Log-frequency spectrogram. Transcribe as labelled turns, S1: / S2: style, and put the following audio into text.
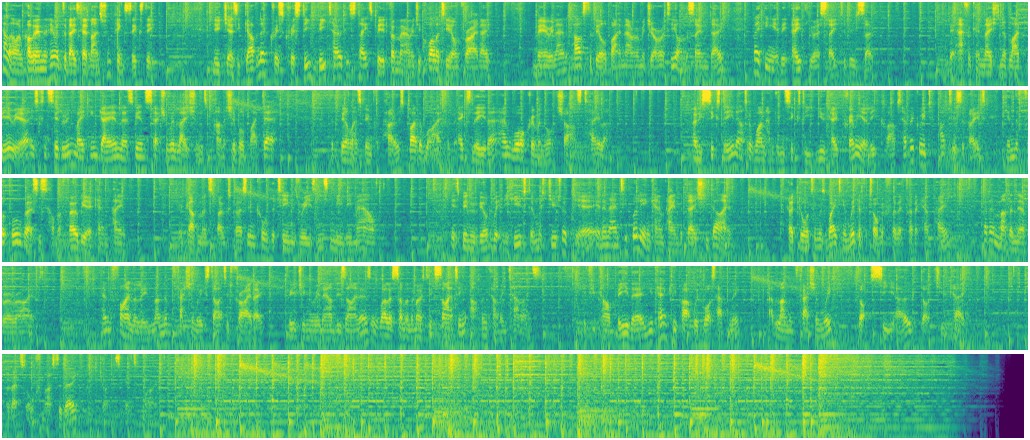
S1: Hello, I'm Colin and here are today's headlines from Pink 60. New Jersey Governor Chris Christie vetoed his state's bid for marriage equality on Friday. Maryland passed the bill by a narrow majority on the same day, making it the eighth US state to do so. The African nation of Liberia is considering making gay and lesbian sexual relations punishable by death. The bill has been proposed by the wife of ex-leader and war criminal Charles Taylor. Only 16 out of 160 UK Premier League clubs have agreed to participate in the Football versus Homophobia campaign. The government spokesperson called the team's reasons mealy-mouthed. It's been revealed Whitney Houston was due to appear in an anti-bullying campaign the day she died. Her daughter was waiting with the photographer for the campaign, but her mother never arrived. And finally, London Fashion Week started Friday, featuring renowned designers as well as some of the most exciting up-and-coming talents. Can't be there, you can keep up with what's happening at londonfashionweek.co.uk. But that's all from us today. Join us again tomorrow.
